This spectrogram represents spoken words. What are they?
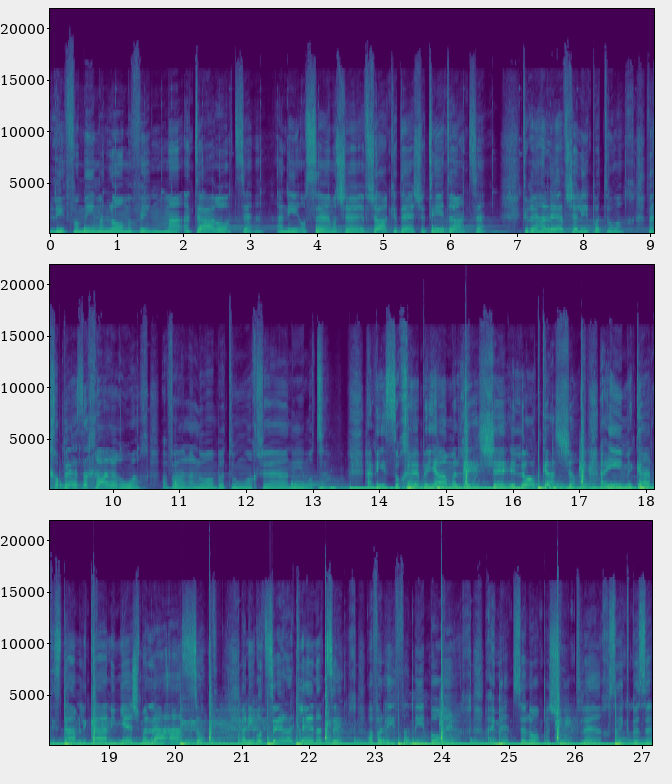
לפעמים אני לא מבין מה אתה רוצה. אני עושה מה שאפשר כדי שתתרצה. תראה הלב שלי פתוח, מחפש אחר הרוח אבל אני לא בטוח שאני מוצא. אני שוחה בים מלא שאלות קשות. האם הגעתי סתם לכאן אם יש מה לעשות? אני רוצה רק לנצח, אבל לפעמים בורח. האמת זה לא פשוט להחזיק בזה.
